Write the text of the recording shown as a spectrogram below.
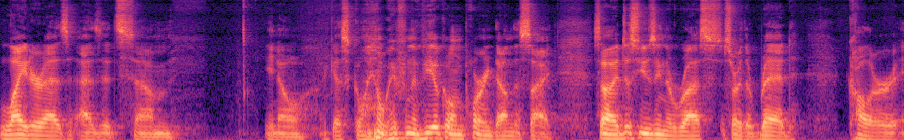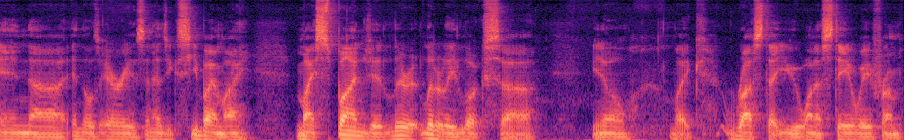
lighter as as it's um, you know I guess going away from the vehicle and pouring down the side. So I just using the rust, sorry, the red color in uh, in those areas, and as you can see by my my sponge, it literally looks uh, you know like rust that you want to stay away from.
